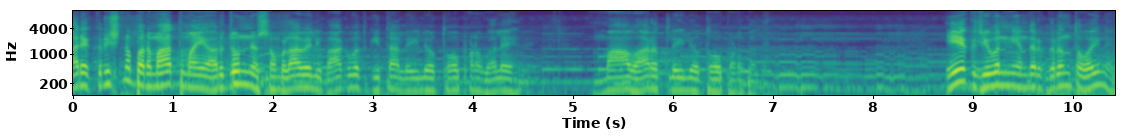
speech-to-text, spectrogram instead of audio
અરે કૃષ્ણ પરમાત્માએ અર્જુનને સંભળાવેલી ભાગવત ગીતા લઈ લો તો પણ ભલે. મહાભારત લઈ લો તો પણ ભલે. એક જીવનની અંદર ગ્રંથ હોય ને,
